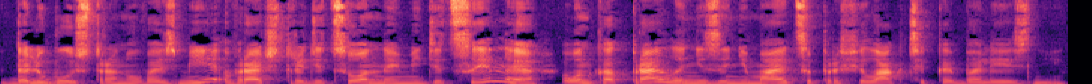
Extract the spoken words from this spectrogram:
да любую страну возьми, врач традиционной медицины, он, как правило, не занимается профилактикой болезней.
